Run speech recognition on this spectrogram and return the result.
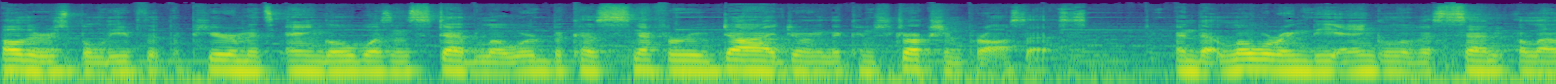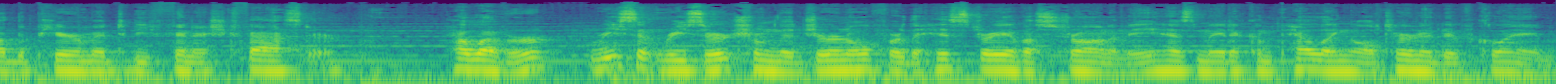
Others believed that the pyramid's angle was instead lowered because Sneferu died during the construction process, and that lowering the angle of ascent allowed the pyramid to be finished faster. However, recent research from the Journal for the History of Astronomy has made a compelling alternative claim.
